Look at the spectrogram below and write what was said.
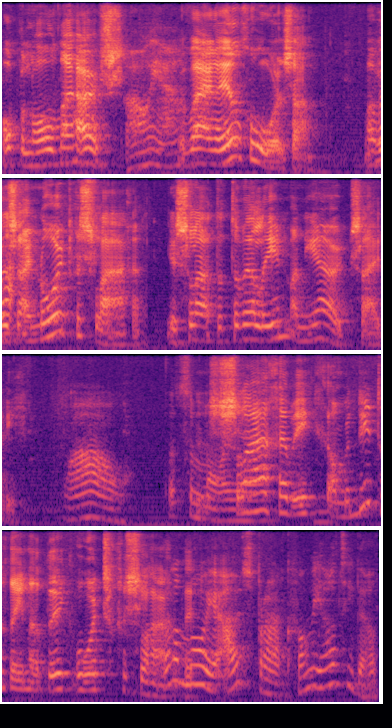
op een hol naar huis. Oh ja. We waren heel gehoorzaam. Maar we zijn nooit geslagen. Je slaat het er wel in, maar niet uit, zei hij. Wauw. Dat is een mooie. Slagen heb ik, ik kan me niet herinneren dat ik ooit geslagen Wat een mooie uitspraak. Van wie had hij dat?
